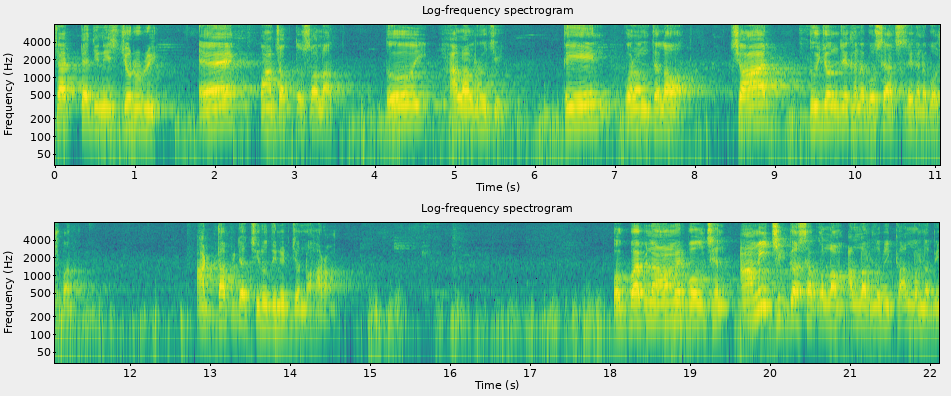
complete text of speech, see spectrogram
চারটে জিনিস জরুরি। এক, পাঁচ অক্ত সলাৎ দুই, হালাল রুচি তিন, কোরআন তেলাওয়াত। চার, দুইজন যেখানে বসে আছে, সেখানে বসবা না। আড্ডা পিটা চিরদিনের জন্য হারাম। আমের বলছেন, আমি জিজ্ঞাসা করলাম আল্লাহর নবীকে আল্লাহ নবী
